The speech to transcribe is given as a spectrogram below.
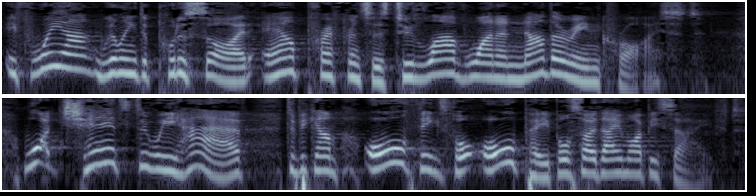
If we aren't willing to put aside our preferences to love one another in Christ, what chance do we have to become all things for all people so they might be saved?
